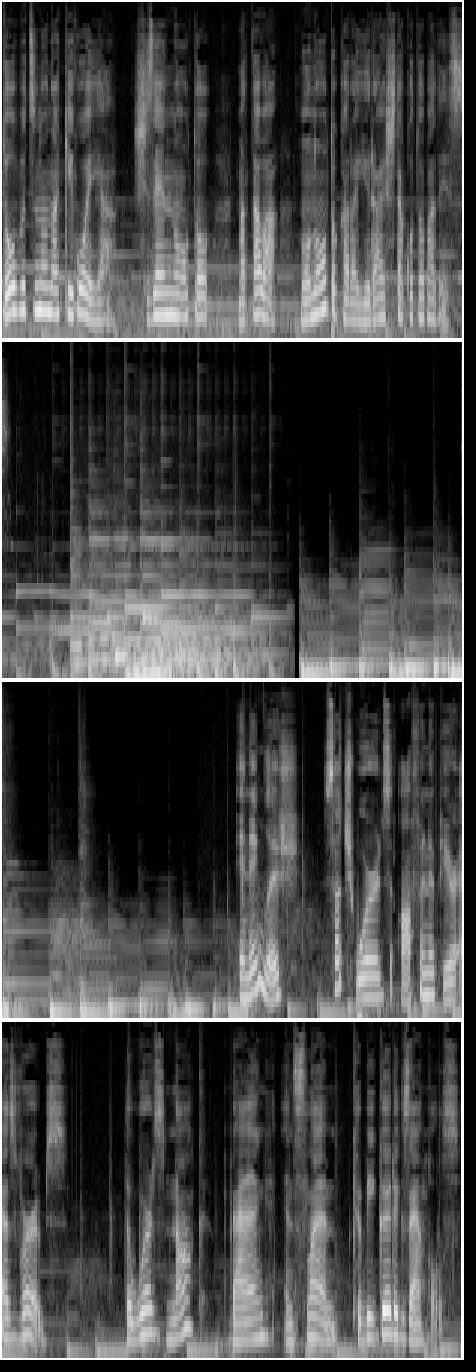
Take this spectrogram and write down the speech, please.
動物の鳴き声や自然の音または物音から由来した言葉です。In English, such words often appear as verbs. The words knock, bang, and slam could be good examples.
